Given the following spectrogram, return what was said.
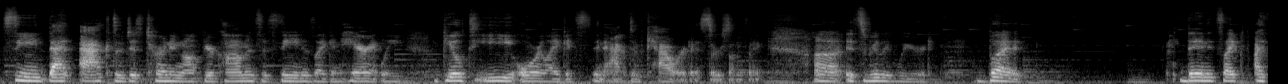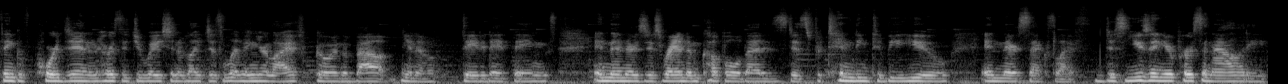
seeing that act of just turning off your comments is seen as like inherently guilty or like it's an act of cowardice or something. Uh, it's really weird. But then it's like I think of poor Jen and her situation of like just living your life, going about, you know, day to day things. And then there's this random couple that is just pretending to be you in their sex life, just using your personality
